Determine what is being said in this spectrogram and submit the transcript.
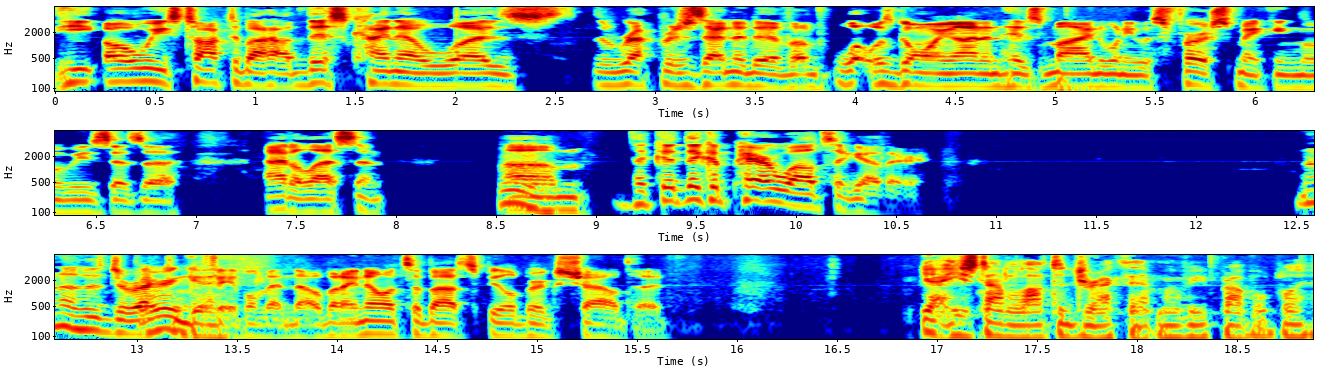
he always talked about how this kind of was the representative of what was going on in his mind when he was first making movies as a adolescent. Hmm. Um, they could they could pair well together. I don't know who's directing the. Fabelman though, but I know it's about Spielberg's childhood. Yeah, he's not allowed to direct that movie, probably.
